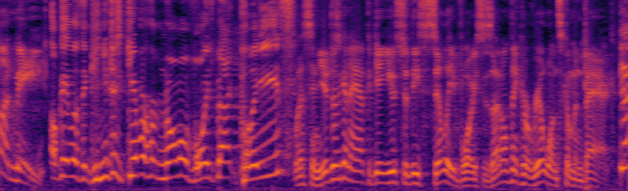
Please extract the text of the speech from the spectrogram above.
on me? Okay, listen, can you just give her her normal voice back, please? Listen, you're just gonna have to get used to these silly voices. I don't think her real one's coming back. Dang,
